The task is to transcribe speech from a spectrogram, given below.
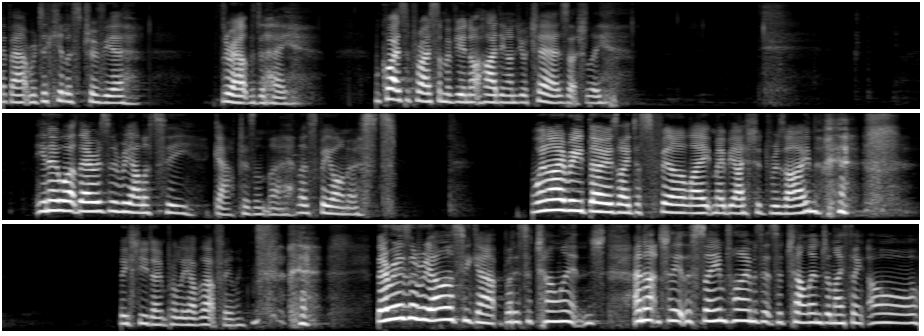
about ridiculous trivia throughout the day? I'm quite surprised some of you are not hiding under your chairs, actually. You know what? There is a reality gap, isn't there? Let's be honest. When I read those, I just feel like maybe I should resign. At least you don't probably have that feeling. there is a reality gap, but it's a challenge. And actually, at the same time as it's a challenge, and I think, oh,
